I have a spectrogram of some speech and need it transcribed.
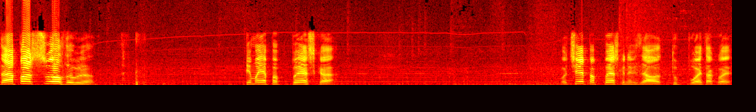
Да пошел ты, блин! Где моя ППшка? Вот че я ППшку не взял? Тупой такой.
